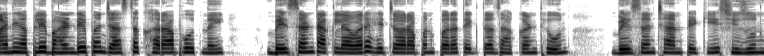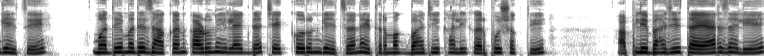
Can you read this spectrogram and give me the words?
आणि आपले भांडे पण जास्त खराब होत नाही. बेसन टाकल्यावर ह्याच्यावर आपण परत एकदा झाकण ठेवून बेसन छानपैकी शिजून घ्यायचे. मध्ये मध्ये झाकण काढून ह्याला एकदा चेक करून घ्यायचं नाहीतर मग भाजी खाली करपू शकते. आपली भाजी तयार झाली आहे.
